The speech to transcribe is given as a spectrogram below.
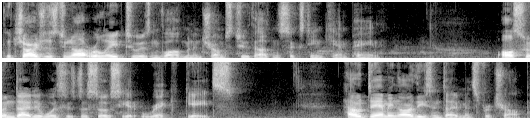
The charges do not relate to his involvement in Trump's 2016 campaign. Also indicted was his associate Rick Gates. How damning are these indictments for Trump?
